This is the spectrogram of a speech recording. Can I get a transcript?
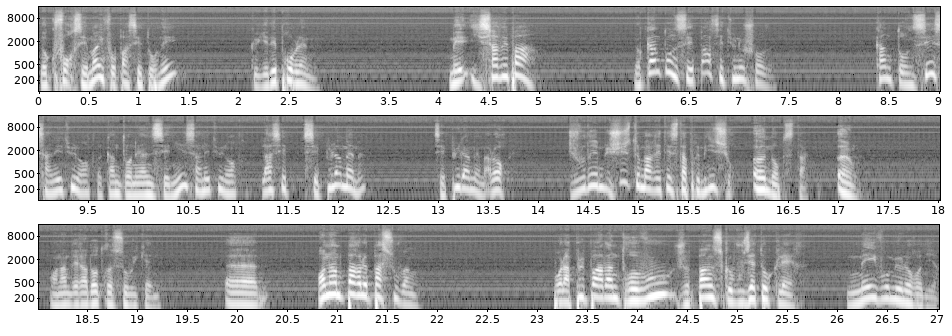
Donc forcément, il ne faut pas s'étonner qu'il y ait des problèmes. Mais ils ne savaient pas. Donc quand on ne sait pas, c'est une chose. Quand on sait, c'en est une autre. Quand on est enseigné, c'en est une autre. Là, ce n'est plus la même. Hein. C'est plus la même. Alors, je voudrais juste m'arrêter cet après-midi sur un obstacle. Un. On en verra d'autres ce week-end. Euh, on n'en parle pas souvent. Pour la plupart d'entre vous, je pense que vous êtes au clair. Mais il vaut mieux le redire.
